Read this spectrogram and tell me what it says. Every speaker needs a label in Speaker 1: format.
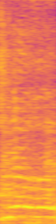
Speaker 1: together.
